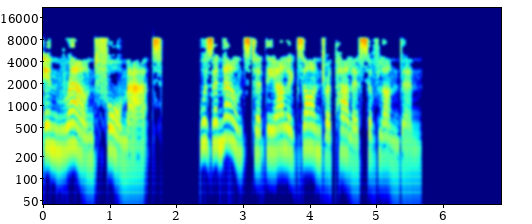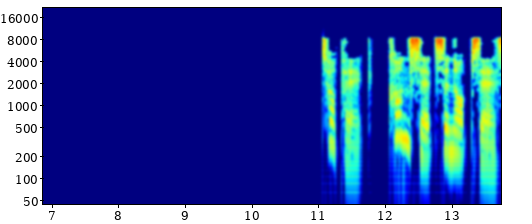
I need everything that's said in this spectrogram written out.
in round format was announced at the Alexandra Palace of London. Concert synopsis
